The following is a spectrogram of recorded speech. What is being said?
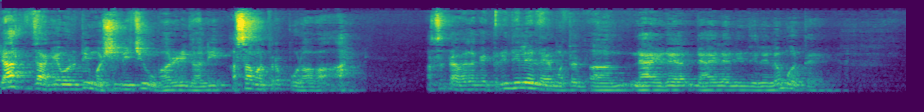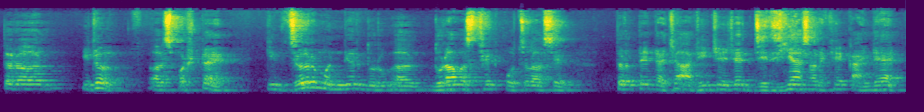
त्याच जागेवरती मशिदीची उभारणी झाली असा मात्र पुरावा आहे. असं त्यावेळेला काहीतरी दिलेलं आहे मत न्यायालय न्यायालयाने दिलेलं मत आहे. तर इथं स्पष्ट आहे की जर मंदिर दुर दुरावस्थेत पोचलं असेल तर ते त्याच्या आधीचे जे जिझियासारखे कायदे आहेत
